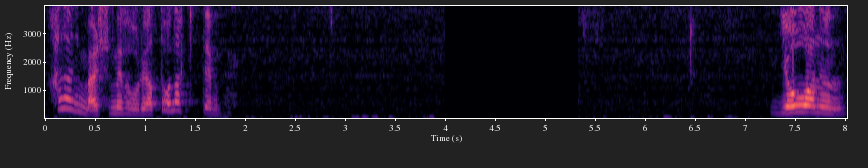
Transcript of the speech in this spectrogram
하나님 말씀에서 우리가 떠났기 때문에. 여호와는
